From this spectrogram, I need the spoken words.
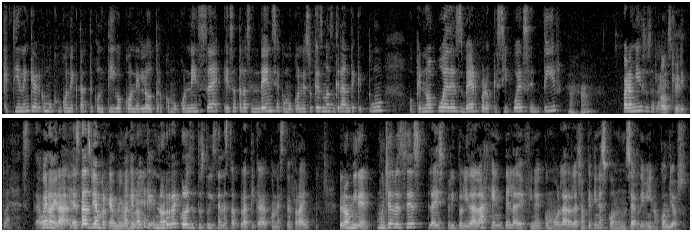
que tienen que ver como con conectarte contigo, con el otro, como con esa, esa trascendencia, como con eso que es más grande que tú o que no puedes ver, pero que sí puedes sentir. Para mí eso es el área espiritual. Bueno, mira, estás bien porque me imagino que no recuerdo si tú estuviste en esta plática con este fray. Pero miren, muchas veces la espiritualidad la gente la define como la relación que tienes con un ser divino, con Dios.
